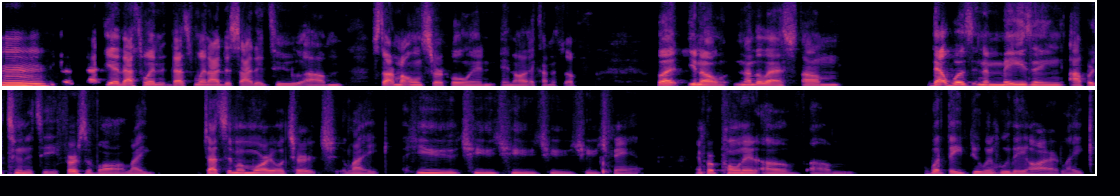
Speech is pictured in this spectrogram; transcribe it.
Mm. that, yeah that's when that's when i decided to um start my own circle and and all that kind of stuff. But you know nonetheless um that was an amazing opportunity. First of all like judson memorial church like huge huge huge huge huge fan and proponent of um what they do and who they are. Like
